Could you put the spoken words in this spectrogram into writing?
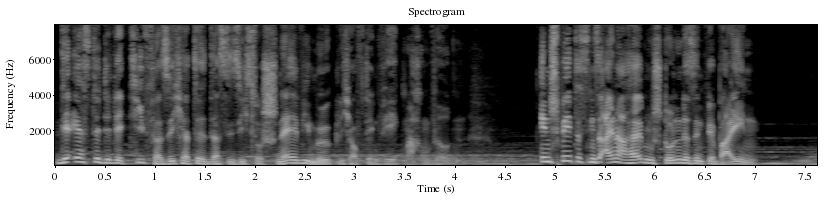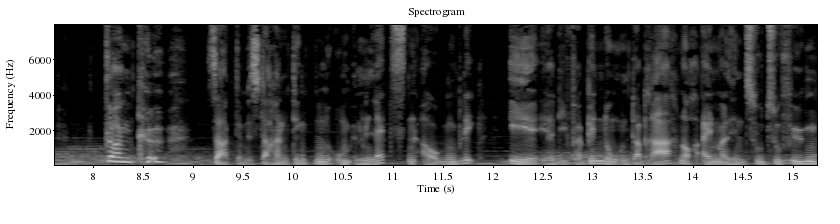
Der erste Detektiv versicherte, dass sie sich so schnell wie möglich auf den Weg machen würden. In spätestens einer halben Stunde sind wir bei Ihnen. Danke, sagte Mr. Huntington, um im letzten Augenblick, ehe er die Verbindung unterbrach, noch einmal hinzuzufügen,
